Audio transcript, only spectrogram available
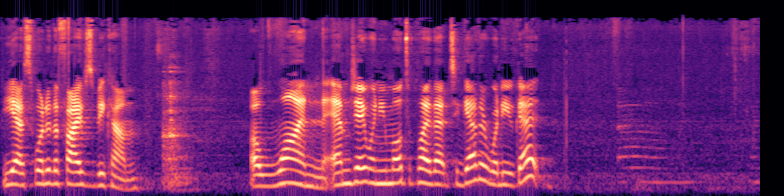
Yes, what do the fives become? A one. MJ, when you multiply that together, what do you get? Um, one,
